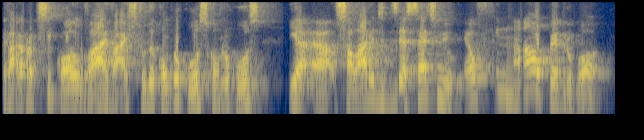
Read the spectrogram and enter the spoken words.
vaga para psicólogo, vai, vai, estuda, compra o curso, compra o curso. E o salário de 17 mil é o final, Pedro Bó.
